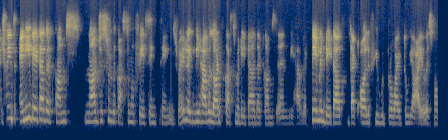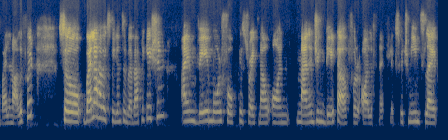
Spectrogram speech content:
which means any data that comes not just from the customer facing things, right? Like we have a lot of customer data that comes in. We have like payment data that all of you would provide to your iOS mobile and all of it. So while I have experience in web application, I'm way more focused right now on managing data for all of Netflix, which means like,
